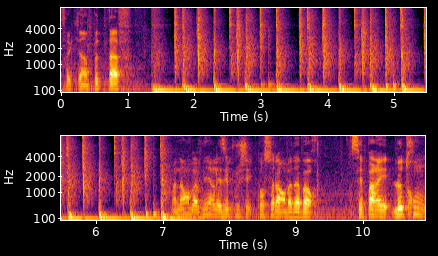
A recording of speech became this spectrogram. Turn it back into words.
C'est vrai qu'il y a un peu de taf Maintenant, on va venir les éplucher. Pour cela, on va d'abord séparer le tronc,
